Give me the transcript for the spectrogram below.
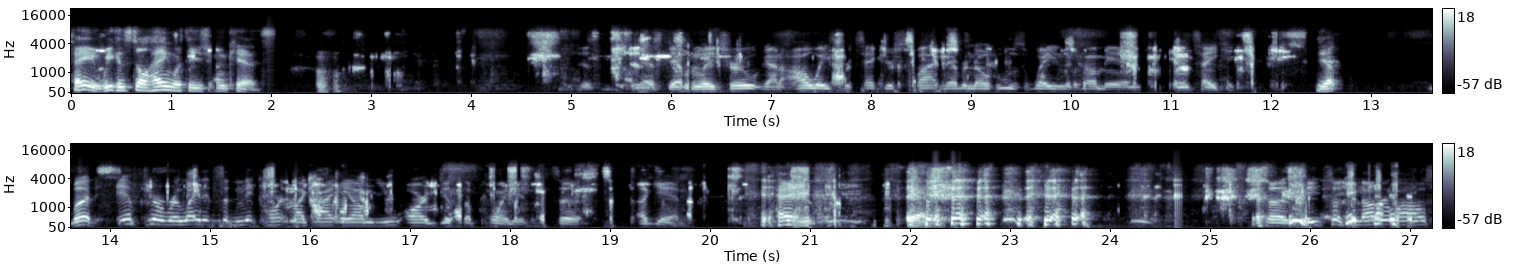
hey, we can still hang with these young kids. That's that's definitely true. Got to always protect your spot. Never know who's waiting to come in and take it. Yep. But if you're related to Nick Hart like I am, you are disappointed to again. Hey, Because he took another loss.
